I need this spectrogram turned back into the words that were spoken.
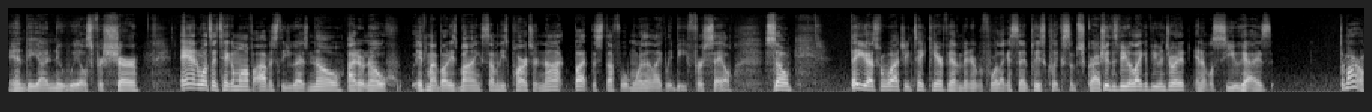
and the uh, new wheels for sure. And once I take them off, obviously you guys know, I don't know if my buddy's buying some of these parts or not, but the stuff will more than likely be for sale. So, thank you guys for watching. Take care if you haven't been here before. Like I said, please click subscribe. Shoot this video a like if you enjoyed it, and I will see you guys tomorrow.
